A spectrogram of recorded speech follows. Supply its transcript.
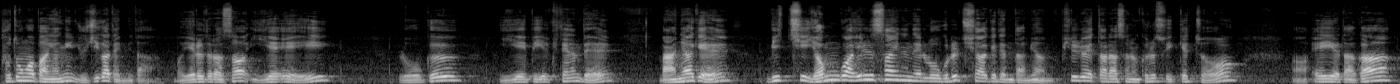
부동어 방향이 유지가 됩니다. 뭐 예를 들어서 2의 A 로그 2의 B 이렇게 되는데 만약에 밑이 0과 1 사이 있는 의 로그를 취하게 된다면 필요에 따라서는 그럴 수 있겠죠. 어, A에다가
